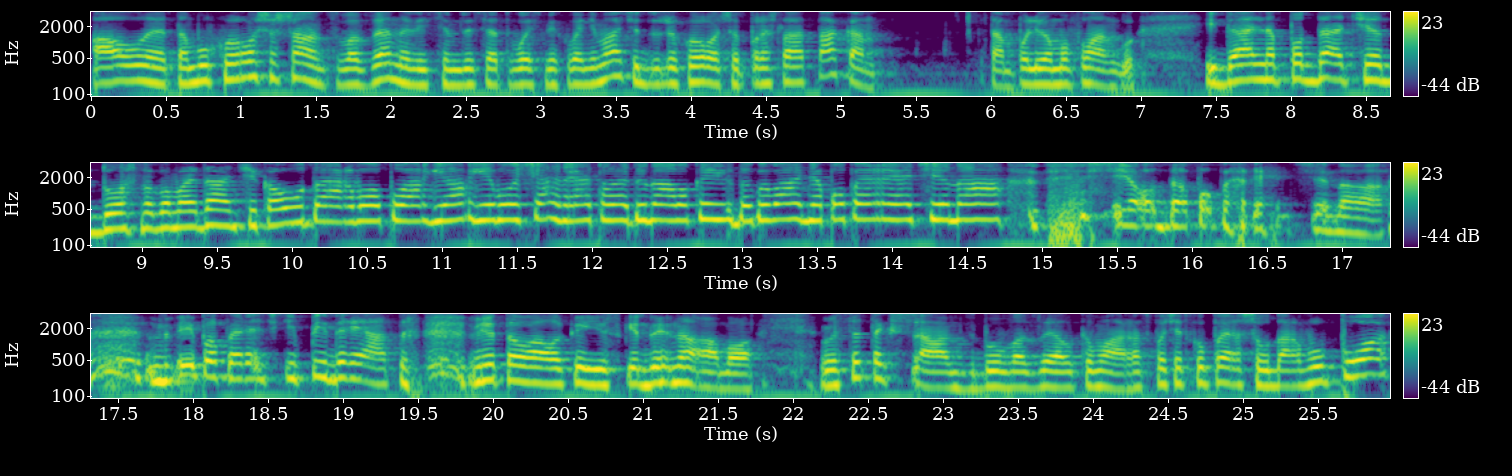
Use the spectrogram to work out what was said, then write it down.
але там був хороший шанс у Азе на 88-й хвилині матчу. Дуже хороша пройшла атака. Там по лівому флангу. Ідеальна подача дошного майданчика. Удар в опор. Бущан рятує Динамо Київ. Добивання поперечина. Ще одна поперечина. Дві поперечки підряд. Врятувало київське Динамо. Ось це так шанс був в АЗ Спочатку перший удар в упор.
